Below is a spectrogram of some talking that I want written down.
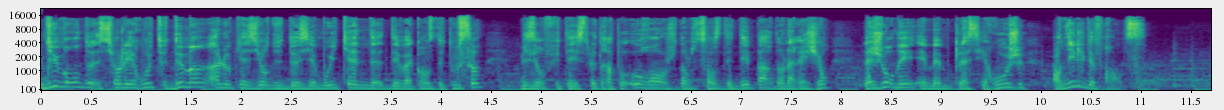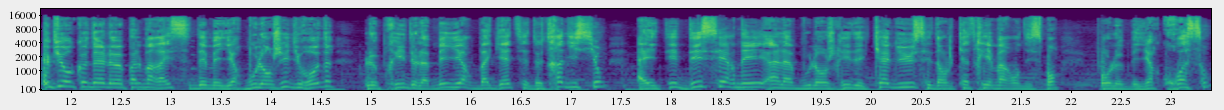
Du monde sur les routes demain à l'occasion du deuxième week-end des vacances de Toussaint. Bison futé le drapeau orange dans le sens des départs dans la région. La journée est même classée rouge en Ile-de-France. Et puis on connaît le palmarès des meilleurs boulangers du Rhône. Le prix de la meilleure baguette de tradition a été décerné à la boulangerie des Canus et dans le 4e arrondissement. Pour le meilleur croissant,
